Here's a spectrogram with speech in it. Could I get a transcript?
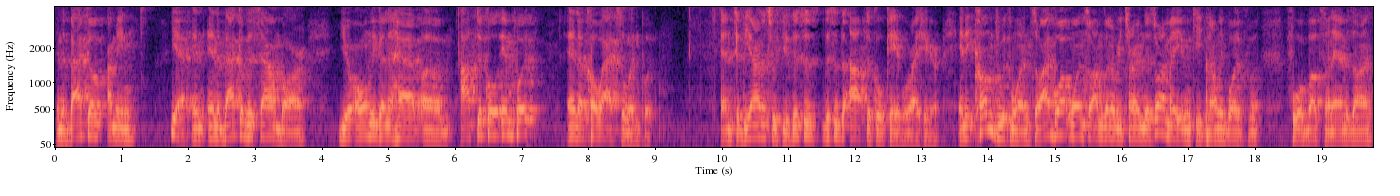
in the back of, I mean, yeah, in, in the back of the soundbar, you're only gonna have um, optical input and a coaxial input. And to be honest with you, this is this is the optical cable right here. And it comes with one. So I bought one, so I'm gonna return this, or I may even keep it. I only bought it for four bucks on Amazon.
